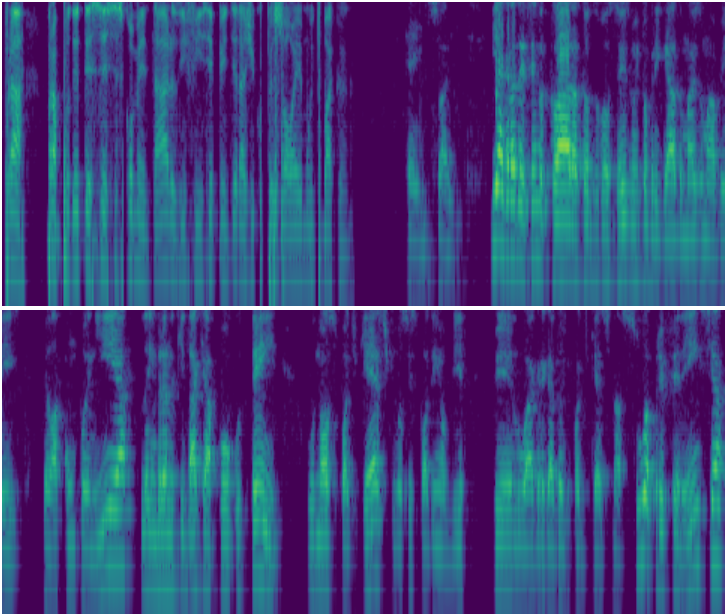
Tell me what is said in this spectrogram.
para poder tecer esses comentários, enfim, sempre interagir com o pessoal é muito bacana. É isso aí. E agradecendo, claro, a todos vocês, muito obrigado mais uma vez pela companhia. Lembrando que daqui a pouco tem o nosso podcast, que vocês podem ouvir pelo agregador de podcast da sua preferência.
